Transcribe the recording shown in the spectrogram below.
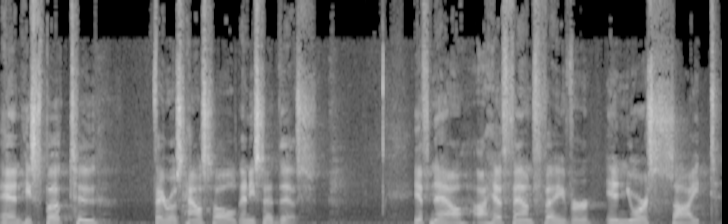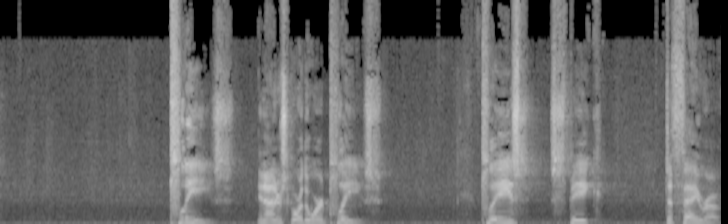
And he spoke to Pharaoh's household and he said this If now I have found favor in your sight, please, and I underscore the word please, please speak to Pharaoh.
